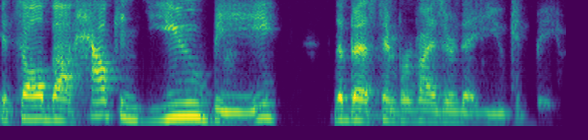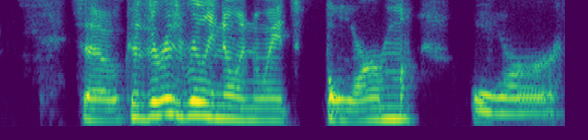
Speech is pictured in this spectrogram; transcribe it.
it's all about how can you be the best improviser that you can be. So because there is really no annoyance form or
